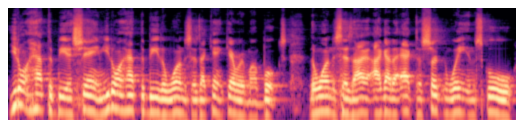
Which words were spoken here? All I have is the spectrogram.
you don't have to be ashamed. You don't have to be the one that says, I can't carry my books. The one that says, I, I got to act a certain way in school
